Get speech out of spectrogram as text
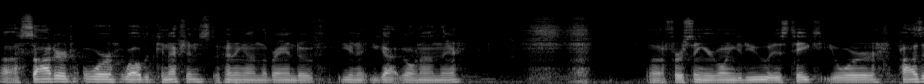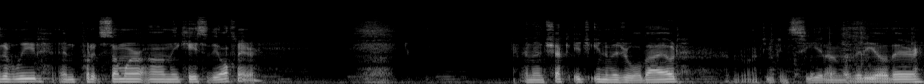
uh, soldered or welded connections, depending on the brand of unit you got going on there uh, first thing you're going to do is take your positive lead and put it somewhere on the case of the alternator. And then check each individual diode. If you can see it on the video there.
